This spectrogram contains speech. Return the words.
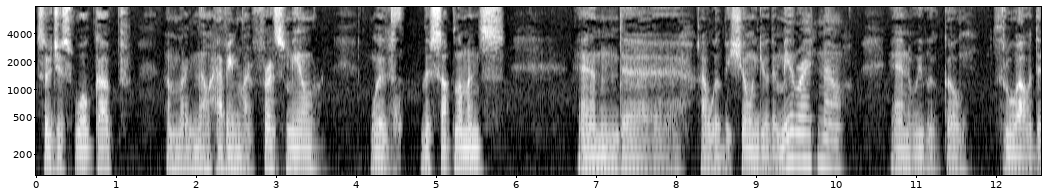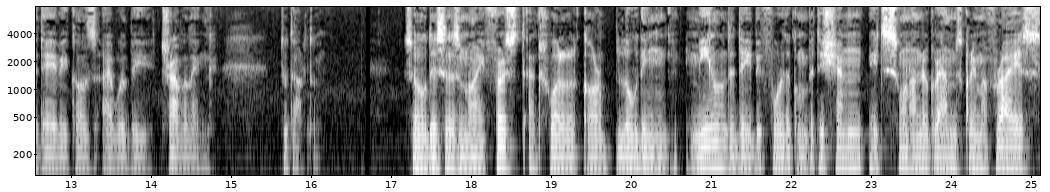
So just woke up. I'm right now having my first meal with the supplements and uh, I will be showing you the meal right now and we will go throughout the day because I will be traveling to Tartu. So this is my first actual carb loading meal the day before the competition. It's 100 grams cream of rice,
